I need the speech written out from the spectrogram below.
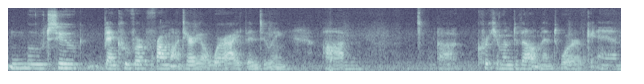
moved to Vancouver from Ontario, where I'd been doing um, uh, curriculum development work and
